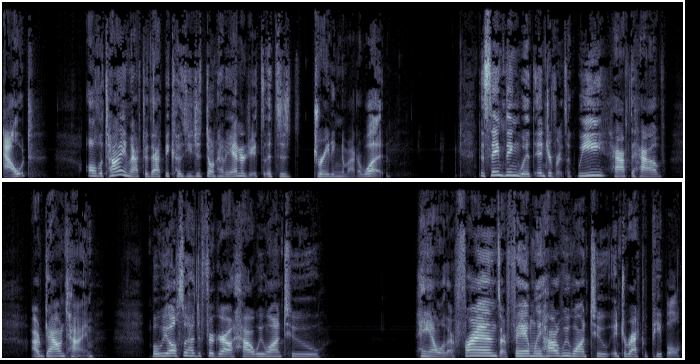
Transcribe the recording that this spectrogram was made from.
out all the time after that because you just don't have the energy. It's, it's just draining no matter what. The same thing with introverts. Like we have to have our downtime, but we also have to figure out how we want to hang out with our friends, our family, how do we want to interact with people.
